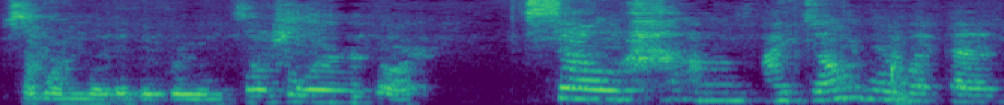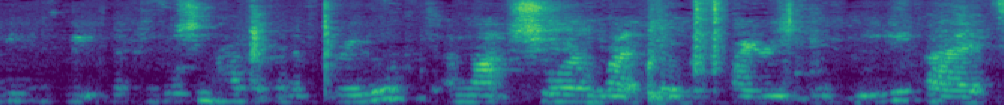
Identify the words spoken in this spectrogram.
someone with a degree in social work or? So um, I don't know what the, because we, the position hasn't been approved. I'm not sure what the requirement would be, but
